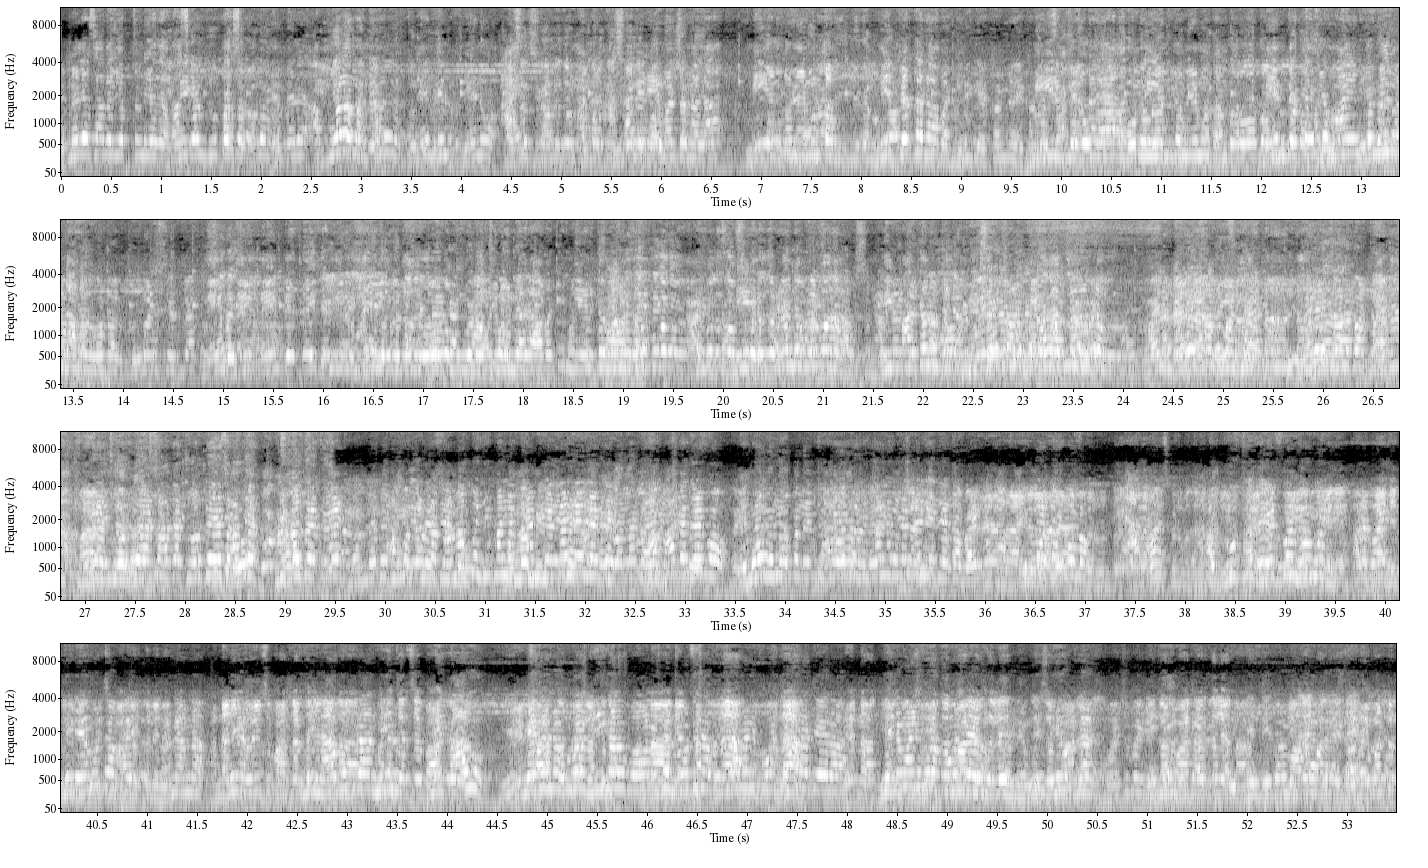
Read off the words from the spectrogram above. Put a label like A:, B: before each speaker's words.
A: MLA సాబే చెప్తుంది కదా నేను-
B: చెప్తుంది.
A: నేను- నేను- నేను
B: Access కాలేదు,
A: అన్న-
B: number
A: అన్న
B: తీసుకోలేదు,
A: నేను ఏమంటున్నానా మీ వెనుక మేము ఉంటాం. మీరు? పెద్ద కాబట్టి. మీరు? పెద్ద కాబట్టి
B: హోటల్
A: మీ వెనుక మేము ఉంటాం.
B: తర్వాత
A: మేము పెద్ద అయితే మా వెనుక మీరు ఉండాలి. మేము పెద్ద అయితే మీరు మా వెనుక ఉంటారు. మీరు ఉంటారు కాబట్టి మీ వెనుక మేము ఉంటాం. మీ మీ పక్కన ఉంటాం. మీ పక్కన ఉంటాం.
C: కాదు ఏదైనా కూడా లీగల్ పోవాలంటే నోటీస్ ఫోన్ చేయరా? యజమాని కూడా ఫోన్ చేయాలి
D: మాట్లాడతలే
C: మాట్లాడతలే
